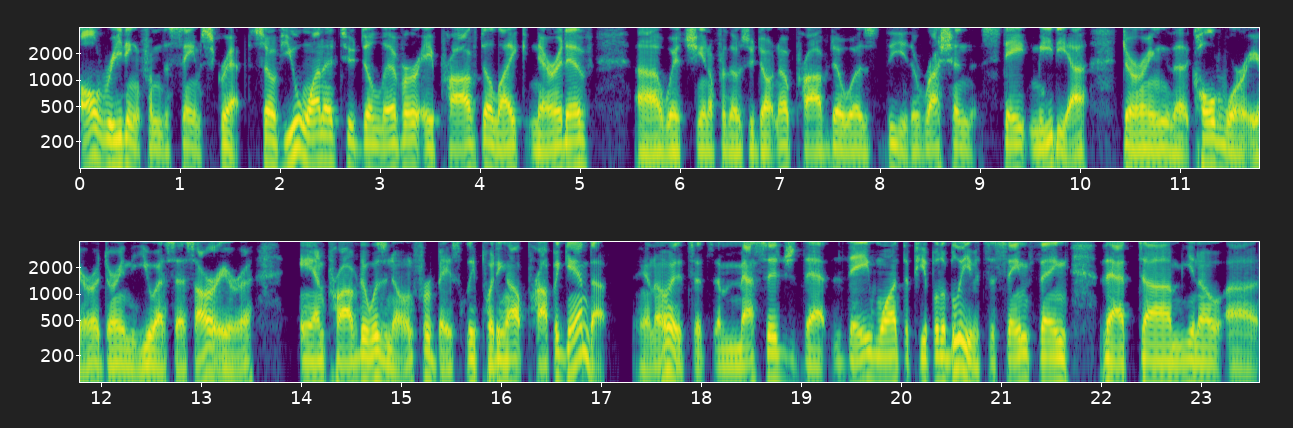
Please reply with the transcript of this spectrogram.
all reading from the same script. So if you wanted to deliver a Pravda like narrative, uh, which, you know, for those who don't know, Pravda was the, the Russian state media during the Cold War era, during the USSR era. And Pravda was known for basically putting out propaganda. You know, it's it's a message that they want the people to believe. It's the same thing that um, you know uh,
